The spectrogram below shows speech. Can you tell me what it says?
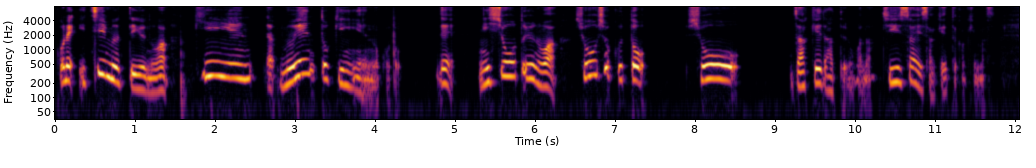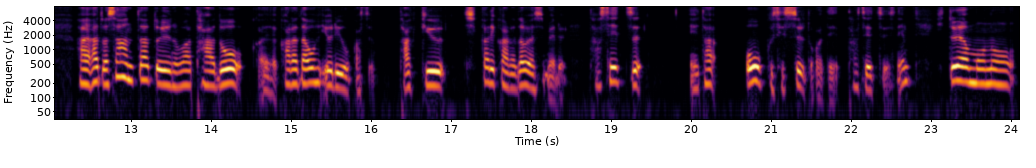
これ、一無っていうのは、禁煙、無煙と禁煙のこと。で、二小というのは、小食と小酒だっていうのかな。小さい酒って書きます。はい。あと、サンタというのは、多動、体をより動かす。多休、しっかり体を休める、多節、えー、た多く接するとかで多節ですね。人や物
